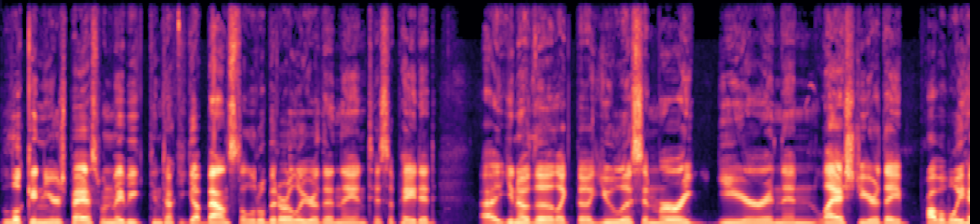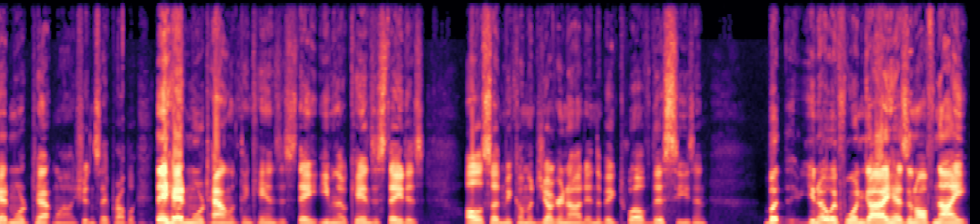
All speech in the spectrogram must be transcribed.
look in years past when maybe Kentucky got bounced a little bit earlier than they anticipated. Uh, you know the like the Ulis and Murray year, and then last year they probably had more talent. Well, I shouldn't say probably. They had more talent than Kansas State, even though Kansas State has all of a sudden become a juggernaut in the Big 12 this season. But you know, if one guy has an off night,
